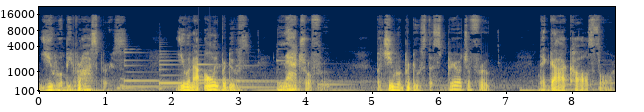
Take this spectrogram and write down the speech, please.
you will be prosperous. You will not only produce natural fruit, but you will produce the spiritual fruit that God calls for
